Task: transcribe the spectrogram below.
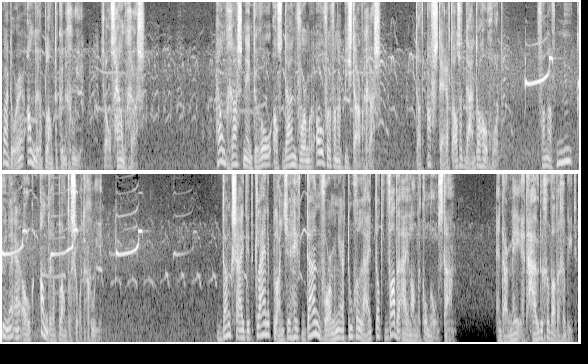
waardoor er andere planten kunnen groeien, zoals helmgras. Helmgras neemt de rol als duinvormer over van het biestarwegras, dat afsterft als het duin te hoog wordt. Vanaf nu kunnen er ook andere plantensoorten groeien. Dankzij dit kleine plantje heeft duinvorming ertoe geleid dat waddeneilanden konden ontstaan. En daarmee het huidige Waddengebied.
